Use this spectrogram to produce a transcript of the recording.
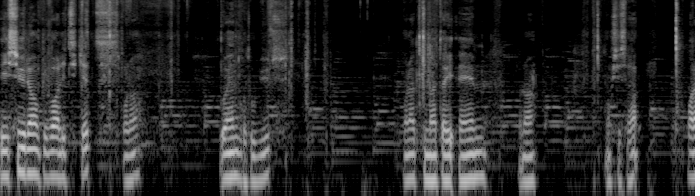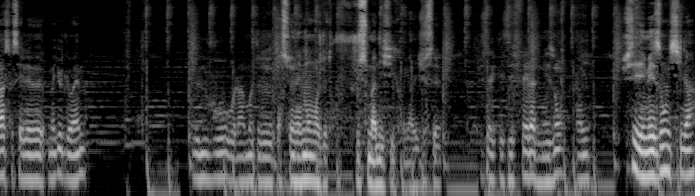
Et ici là, on peut voir l'étiquette. Voilà, OM droit au but. Voilà, puma taille M. Voilà, donc c'est ça. Voilà, ça c'est le maillot de l'OM. Le nouveau, voilà, moi personnellement, moi je le trouve juste magnifique. Regardez, je sais avec les effets là de maison. voyez Juste les maisons ici là.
